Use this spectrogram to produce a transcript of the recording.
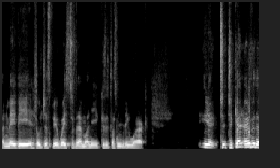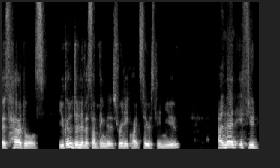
and maybe it'll just be a waste of their money because it doesn't really work. You know, to, to get over those hurdles, you've got to deliver something that's really quite seriously new. And then if you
